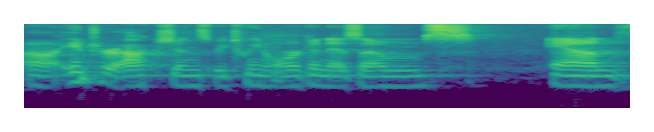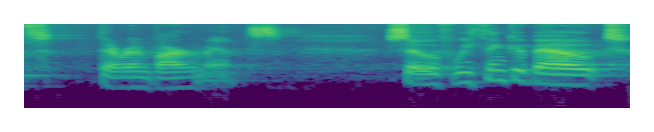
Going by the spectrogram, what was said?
uh, interactions between organisms and their environments. So if we think about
